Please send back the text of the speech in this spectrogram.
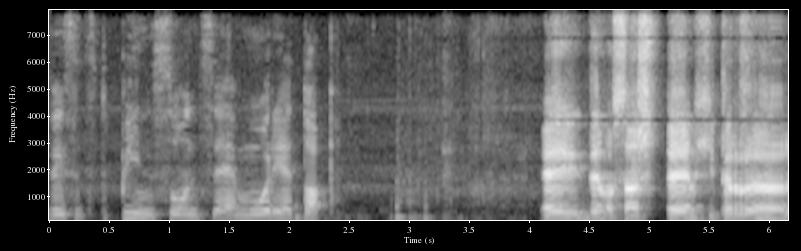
20 stopinj, sonce, morje, top. Ej, dajmo samo še en hiter uh,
